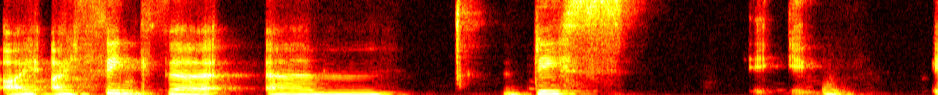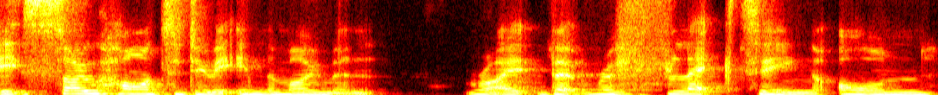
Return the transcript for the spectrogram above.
i, I think that um this it, it's so hard to do it in the moment right that reflecting on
